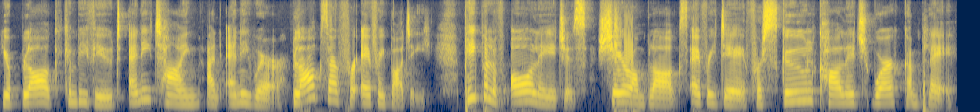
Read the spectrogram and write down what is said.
your blog can be viewed anytime and anywhere. Blogs are for everybody. People of all ages share on blogs every day for school, college, work and play.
